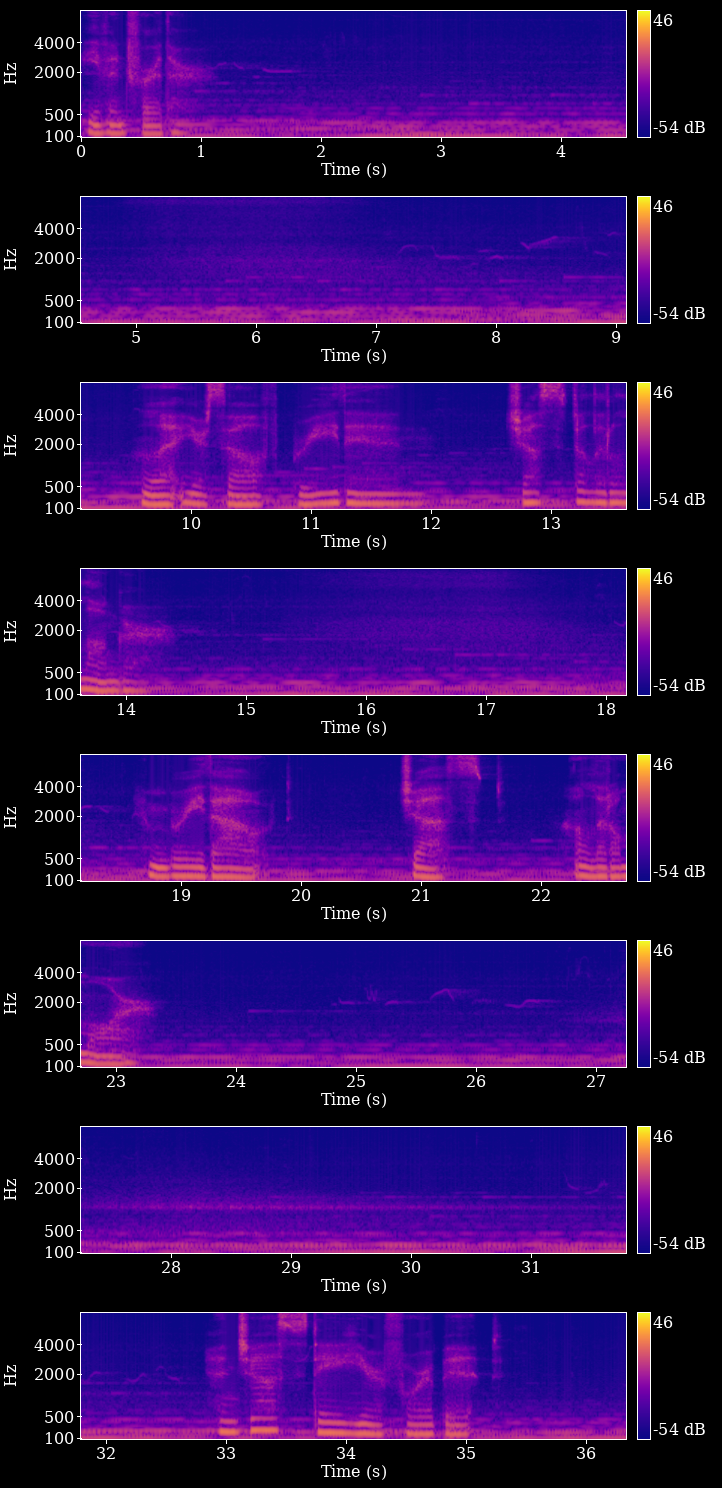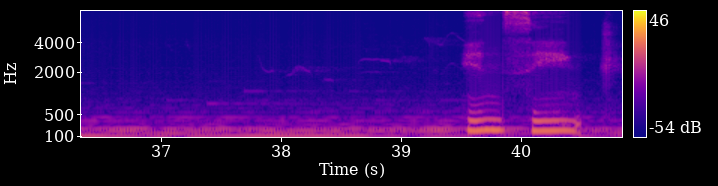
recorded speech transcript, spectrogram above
even further. Let yourself breathe in just a little longer. And breathe out just a little more. And just stay here for a bit. In sync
